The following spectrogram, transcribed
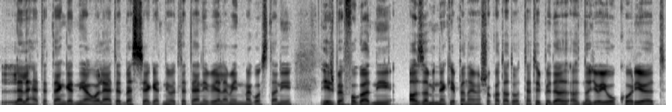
le lehetett engedni, ahol lehetett beszélgetni, ötletelni, véleményt megosztani és befogadni, azzal mindenképpen nagyon sokat adott. Tehát, hogy például az nagyon jókor jött,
